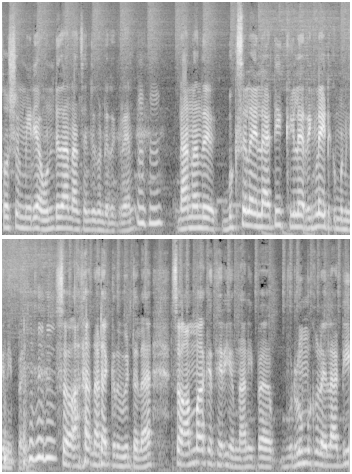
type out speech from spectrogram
சோஷியல் மீடியா ஒன்று தான் நான் செஞ்சு கொண்டு இருக்கிறேன் நான் வந்து புக்ஸில் இல்லாட்டி கீழே ரிங் லைட்டுக்கு முன்னுக்கு நிற்பேன் ஸோ அதான் நடக்குது வீட்டில். ஸோ அம்மாவுக்கு தெரியும். நான் இப்போ ரூமுக்குள்ளே இல்லாட்டி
